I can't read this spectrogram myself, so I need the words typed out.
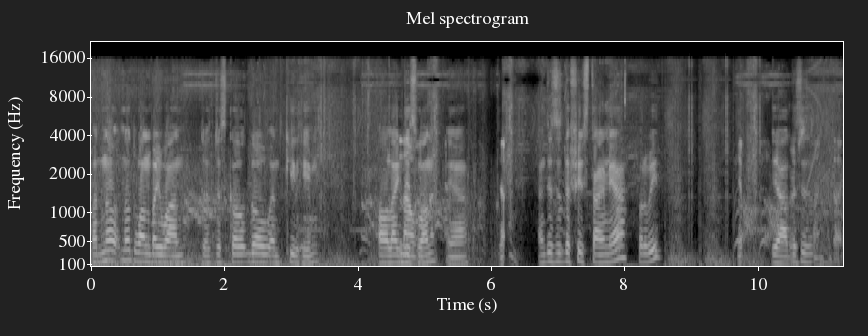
but no not one by one. Just just go go and kill him, or like Now this one. Yeah. Yep. And this is the fifth time, yeah, for Weed. Yep. Yeah, First this is time to die.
